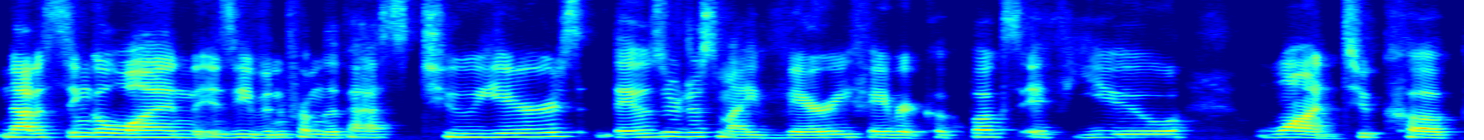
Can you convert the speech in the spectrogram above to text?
Not a single one is even from the past two years. Those are just my very favorite cookbooks. If you want to cook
